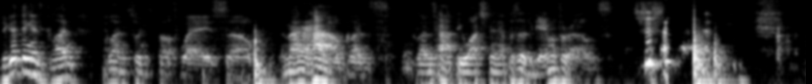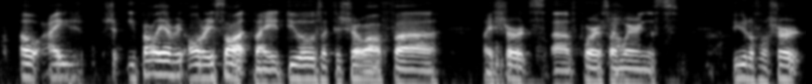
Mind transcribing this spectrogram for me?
The good thing is Glenn Glenn swings both ways, so no matter how, Glenn's Glenn's happy watching an episode of Game of Thrones. oh, I sh- you probably ever, already saw it, but I do always like to show off uh, my shirts. Uh, of course, I'm wearing this beautiful shirt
